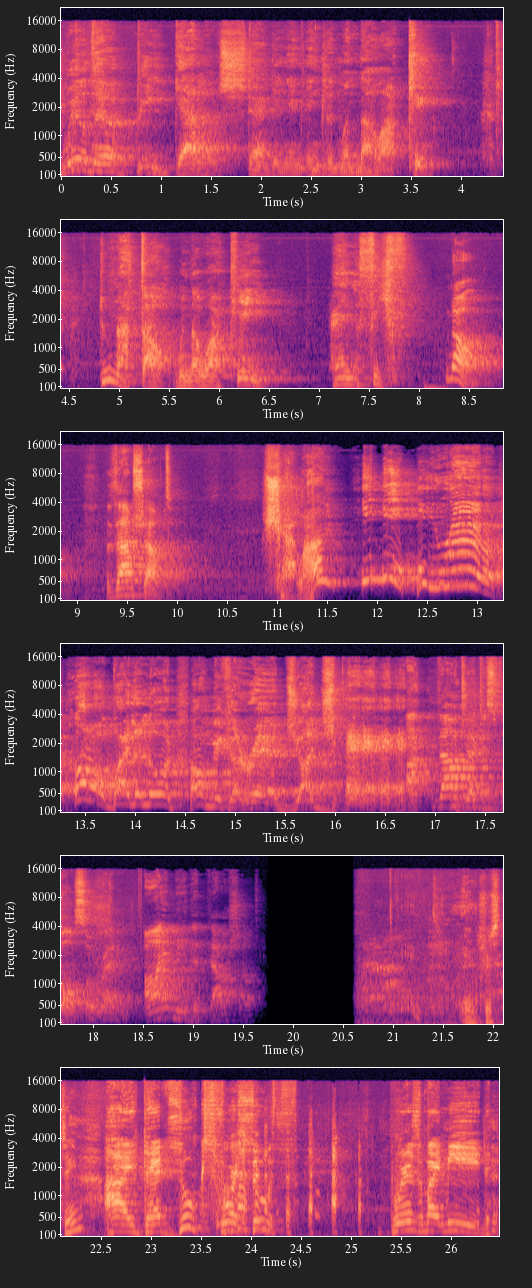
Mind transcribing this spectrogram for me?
Will there be gallows standing in England when thou art king? Do not thou, when thou art king, hang a thief. No, thou shalt. Shall I? Oh, oh, oh rare! Oh, by the Lord, I'll make a rare judge. uh, thou judgest false already. I mean that thou shalt. Interesting. I get Zooks, forsooth. Where's my mead?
